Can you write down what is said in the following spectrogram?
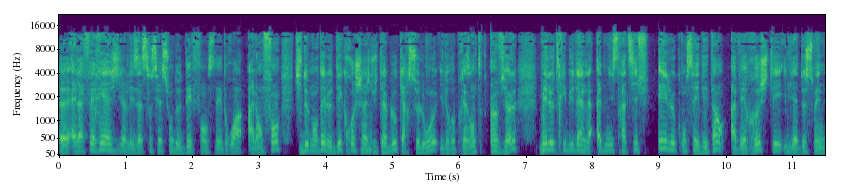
euh, elle a fait réagir les associations de défense des droits à l'enfant qui demandaient le décrochage Mmh. du tableau car selon eux, il représente un viol. Mais le tribunal administratif et le Conseil d'État avaient rejeté il y a deux semaines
